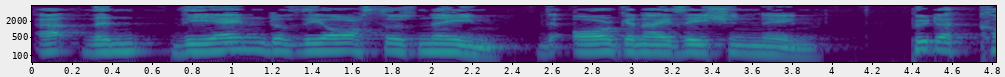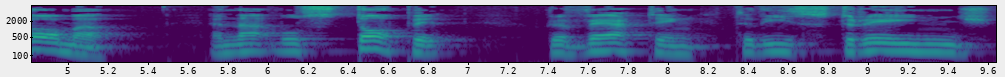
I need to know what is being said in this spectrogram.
at the, the end of the author's name, the organisation name. Put a comma and that will stop it reverting to these strange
